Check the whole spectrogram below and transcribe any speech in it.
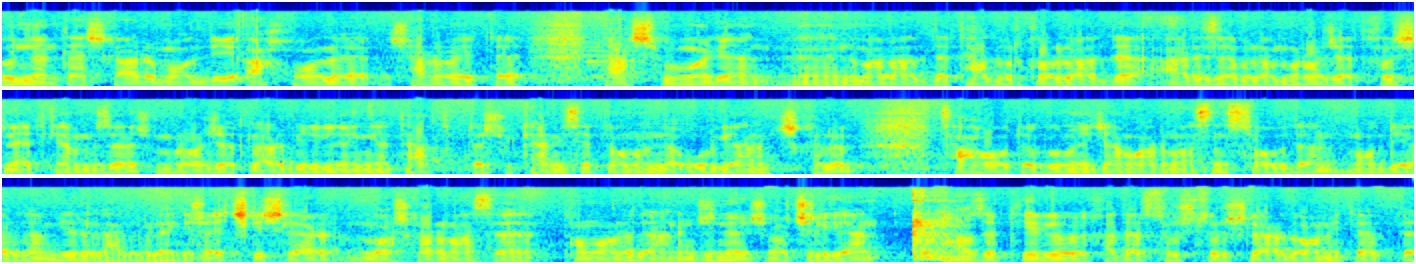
Bundan tashqari moddiy ahvoli sharoiti yaxshi bo'lmagan e, nimalarda tadbirkorlarda ariza bilan murojaat qilishni aytganmiz shu murojaatlar belgilangan tartibda shu komissiya tomonidan o'rganib chiqilib saxovat va ko'mak jamg'armasini hisobidan moddiy yordam beriladi bularga o'sha ichki ishlar boshqarmasi tomonidan jinoiy ish ochilgan. Hozir tergovga qadar surishtiruv ishlari davom etyapti.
